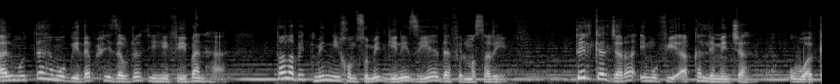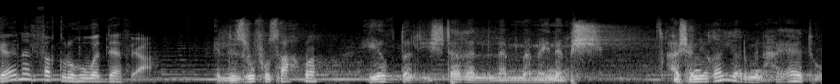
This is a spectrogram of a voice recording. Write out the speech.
المتهم بذبح زوجته في بنها طلبت مني 500 جنيه زيادة في المصاريف. تلك الجرائم في أقل من شهر وكان الفقر هو الدافع. اللي ظروفه صعبة يفضل يشتغل لما ما ينامش عشان يغير من حياته.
